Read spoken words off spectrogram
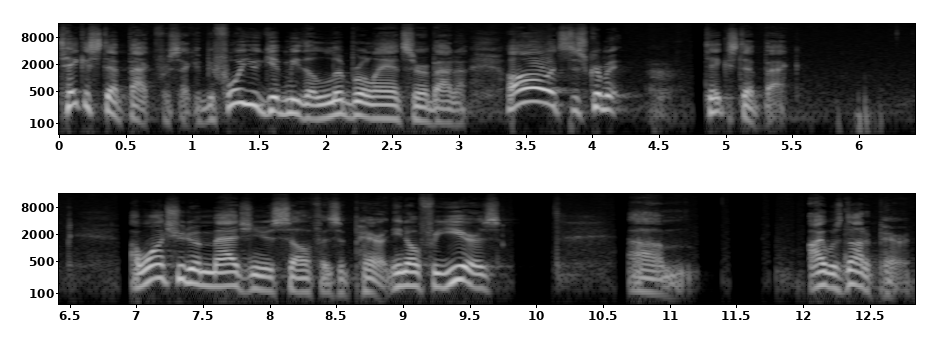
Take a step back for a second. Before you give me the liberal answer about, oh, it's discriminate. take a step back. I want you to imagine yourself as a parent. You know, for years, um, I was not a parent.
